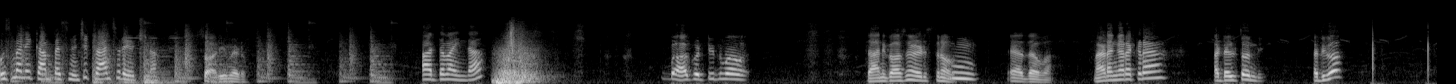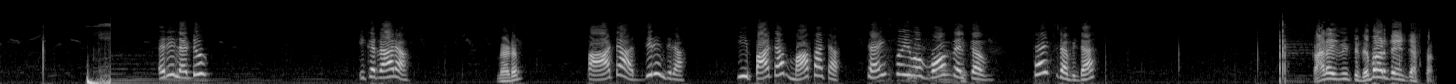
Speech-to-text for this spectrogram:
ఉస్మానియా క్యాంపస్ నుంచి ట్రాన్స్ఫర్ అయ్యొచ్చిన సారీ మేడం అర్థమైందా? బాగా కొట్టింది మామ. దానికోసం ఏడుస్తున్నావు. ఏదవ్వా మేడం గారు ఎక్కడ? అటు వెళ్తోంది. అదిగో. అరే లడ్డు. ఇక రారా. మేడం? పాట అద్దిరిందిరా. ఈ పాట మా పాట. Thanks for your warm welcome thanks రా బిడ్డ కాలేజీ నుంచి డిబార్ చేయించేస్తాను.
